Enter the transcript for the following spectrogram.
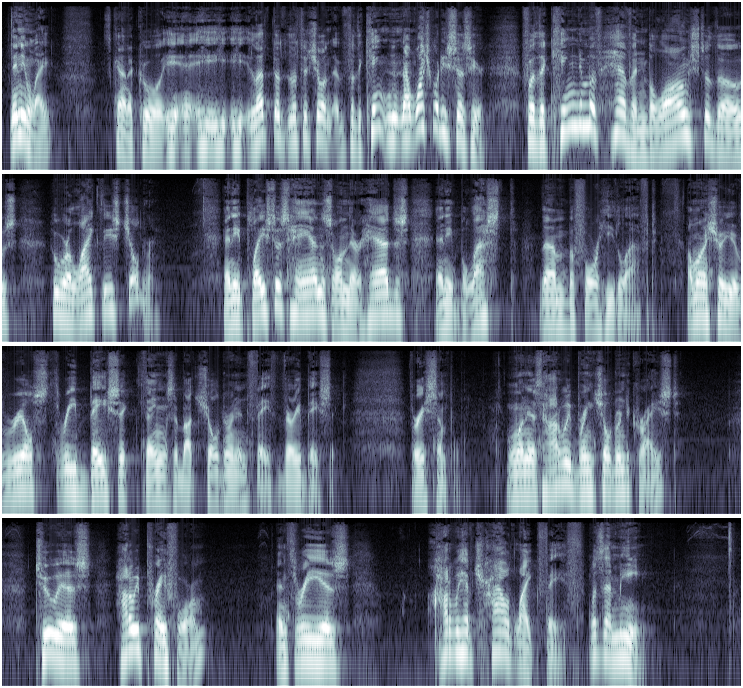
anyway, it's kind of cool. He, he, he, let, the, let the children, for the king, now watch what he says here. For the kingdom of heaven belongs to those who are like these children. And he placed his hands on their heads and he blessed them before he left. I want to show you real three basic things about children and faith. Very basic, very simple. One is how do we bring children to Christ? Two is how do we pray for them? And three is how do we have childlike faith? What does that mean?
